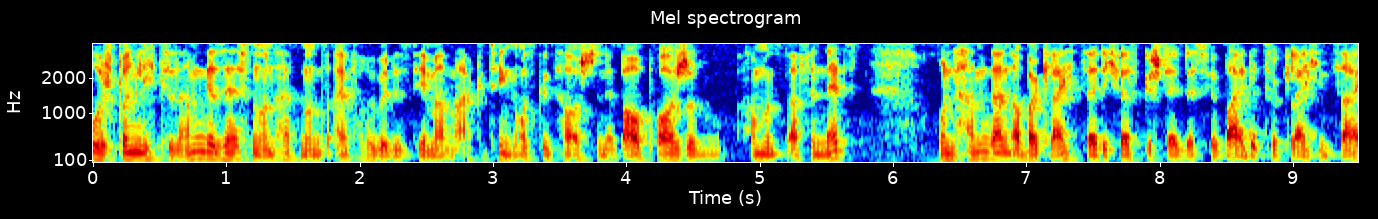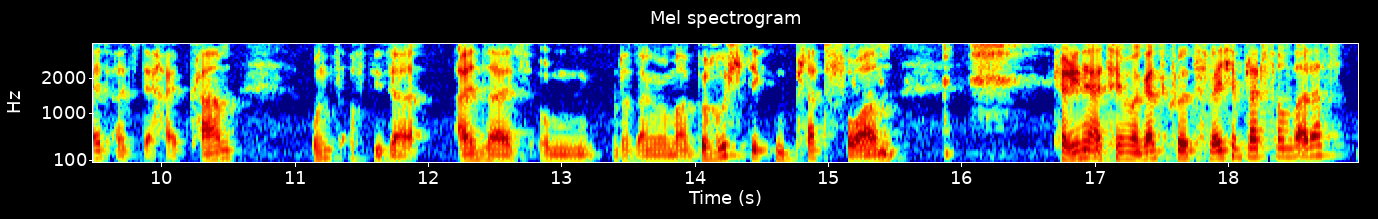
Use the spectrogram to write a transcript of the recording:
ursprünglich zusammengesessen und hatten uns einfach über das Thema Marketing ausgetauscht in der Baubranche, haben uns da vernetzt und haben dann aber gleichzeitig festgestellt, dass wir beide zur gleichen Zeit, als der Hype kam, uns auf dieser allseits um oder sagen wir mal berüchtigten Plattform Karina, erzähl mal ganz kurz, welche Plattform war das?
